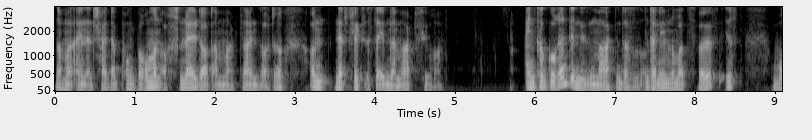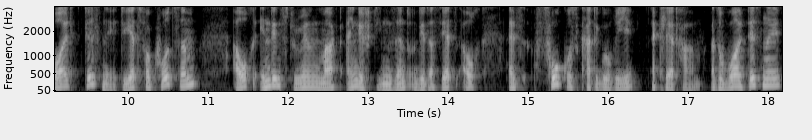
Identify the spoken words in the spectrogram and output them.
nochmal ein entscheidender Punkt, warum man auch schnell dort am Markt sein sollte. Und Netflix ist da eben der Marktführer. Ein Konkurrent in diesem Markt, und das ist Unternehmen Nummer 12, ist Walt Disney, die jetzt vor kurzem auch in den Streaming-Markt eingestiegen sind und die das jetzt auch als Fokuskategorie erklärt haben. Also Walt Disney,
